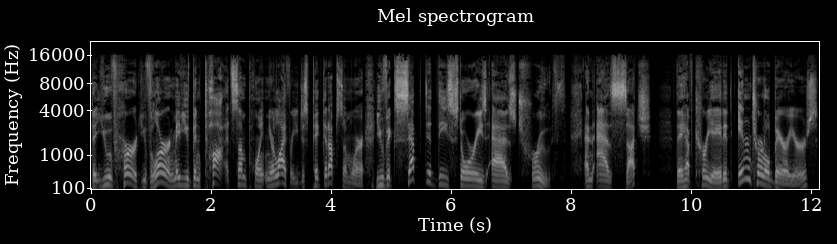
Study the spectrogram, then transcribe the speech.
that you've heard, you've learned, maybe you've been taught at some point in your life, or you just picked it up somewhere. You've accepted these stories as truth. And as such, they have created internal barriers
